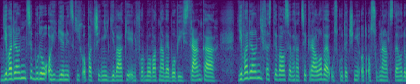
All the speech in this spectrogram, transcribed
Divadelníci budou o hygienických opatřeních diváky informovat na webových stránkách. Divadelní festival se v Hradci Králové uskuteční od 18. do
